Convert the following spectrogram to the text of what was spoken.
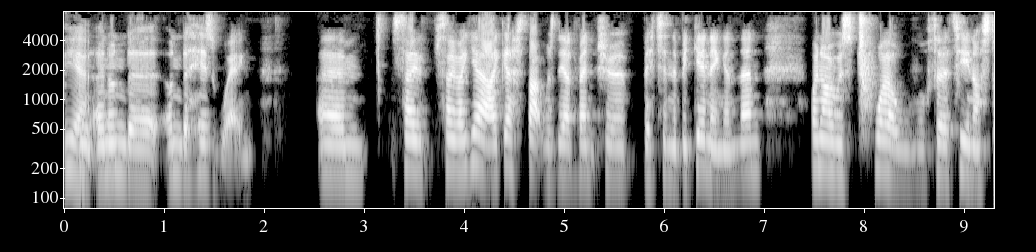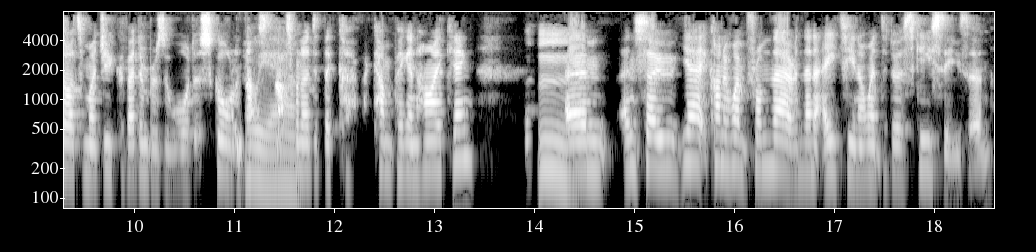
Yeah. And, and under under his wing. Um, so so uh, yeah, I guess that was the adventure bit in the beginning, and then when I was 12 or 13, I started my Duke of Edinburgh's award at school, and oh, that's, oh, yeah. that's when I did the camping and hiking. Mm. Um, and so, yeah, it kind of went from there. And then at 18, I went to do a ski season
